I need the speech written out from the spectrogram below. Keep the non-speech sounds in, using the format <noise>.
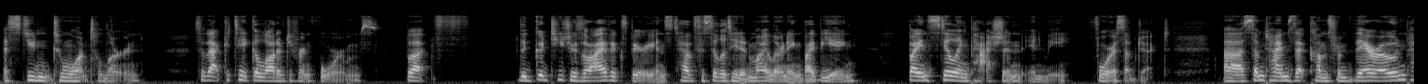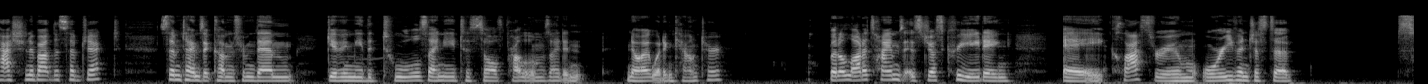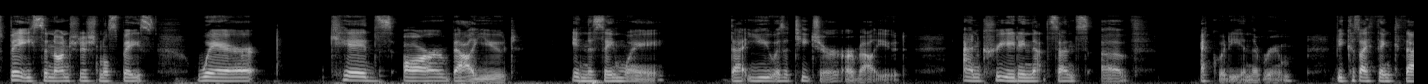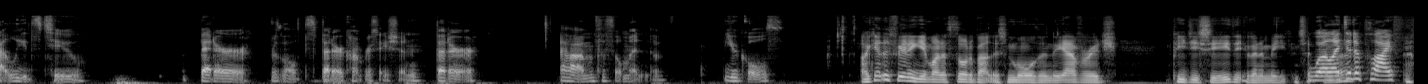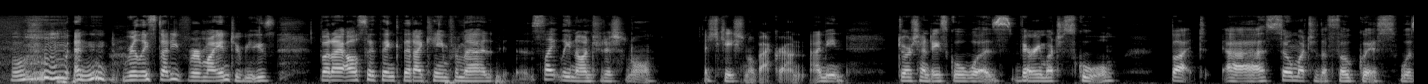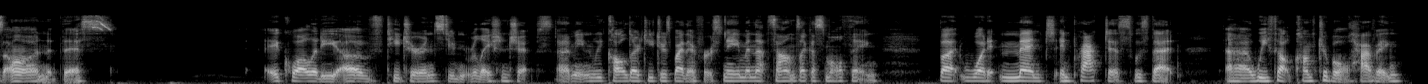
a student to want to learn. So that could take a lot of different forms. But f- the good teachers that I've experienced have facilitated my learning by being, by instilling passion in me for a subject. Uh, sometimes that comes from their own passion about the subject. Sometimes it comes from them giving me the tools I need to solve problems I didn't know I would encounter but a lot of times it's just creating a classroom or even just a space, a non traditional space where kids are valued in the same way that you as a teacher are valued and creating that sense of equity in the room because I think that leads to better results, better conversation, better um, fulfillment of your goals. I get the feeling you might have thought about this more than the average PGCE that you're going to meet in September. Well, I did apply for <laughs> and really study for my interviews, but I also think that I came from a slightly non-traditional educational background. I mean, Georgetown Day School was very much a school, but uh, so much of the focus was on this equality of teacher and student relationships. I mean, we called our teachers by their first name, and that sounds like a small thing, but what it meant in practice was that uh, we felt comfortable having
